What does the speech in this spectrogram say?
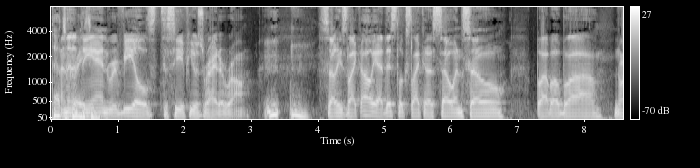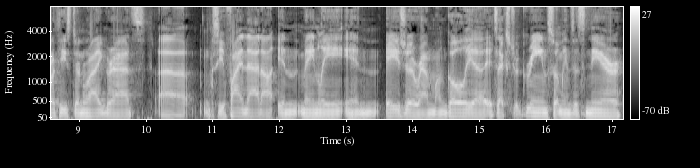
That's and then at the end reveals to see if he was right or wrong. So he's like, oh yeah, this looks like a so and so, blah blah blah, northeastern ryegrass. Uh, so you find that in mainly in Asia around Mongolia. It's extra green, so it means it's near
